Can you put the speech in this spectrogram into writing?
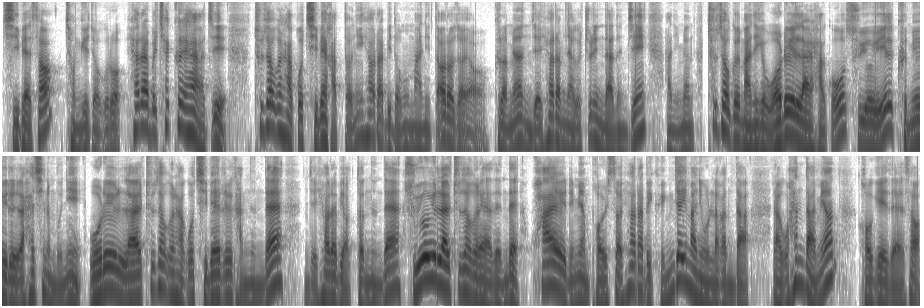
집에서 정기적으로 혈압을 체크해야지 투석을 하고 집에 갔더니 혈압이 너무 많이 떨어져요. 그러면 이제 혈압약을 줄인다든지 아니면 투석을 만약에 월요일 날 하고 수요일, 금요일을 하시는 분이 월요일 날 투석을 하고 집에를 갔는데 이제 혈압이 어떻는데 수요일 날 투석을 해야 되는데 화요일이면 벌써 혈압이 굉장히 많이 올라간다라고 한다면 거기에 대해서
